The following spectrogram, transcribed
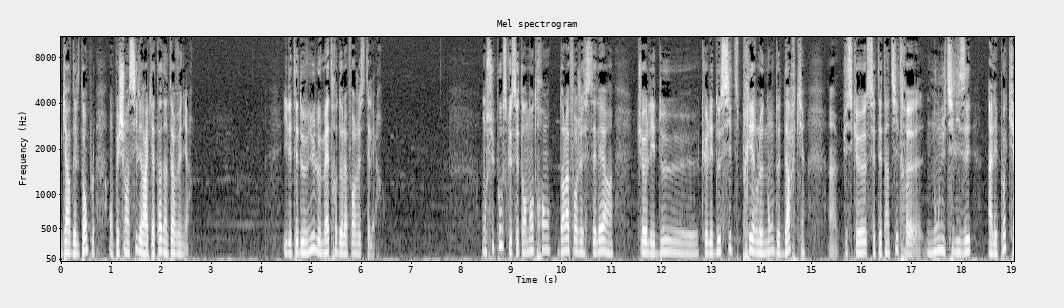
garder le temple, empêchant ainsi les Rakata d'intervenir. Il était devenu le maître de la forge stellaire. On suppose que c'est en entrant dans la forge stellaire que les deux, que les deux sites prirent le nom de Dark, Hein, puisque c'était un titre euh, non utilisé à l'époque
